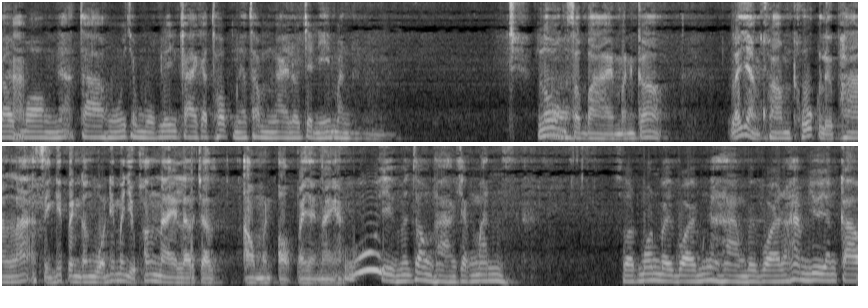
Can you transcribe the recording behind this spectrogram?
เรามองเนี่ยตาหูจมูกลิ้นกายกระทบเนี่ยทำไงเราจะหนีมัน โล่งสบายมันก็และอย่างความทุกข์หรือภาระสิ่งที่เป็นกังวลที่มันอยู่ข้างในเราจะเอามันออกไปยังไงครับอุ้ยมันต้องห่างจากมัน สวดมนต์บ่อยๆ มันก็ห่างบ่อยๆ แล้วให้มันอยู่อย่างเก่า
